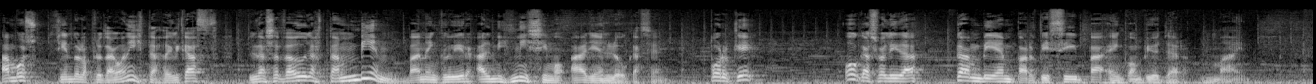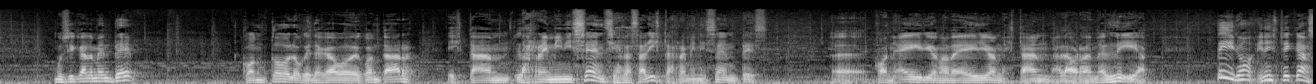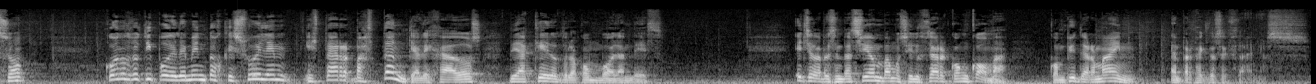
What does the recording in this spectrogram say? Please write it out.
Ambos siendo los protagonistas del cast, las ataduras también van a incluir al mismísimo Arjen Lucasen, porque, o casualidad, también participa en Computer Mind. Musicalmente, con todo lo que te acabo de contar, están las reminiscencias, las aristas reminiscentes eh, con Aerion o de Aerion están a la orden del día pero en este caso con otro tipo de elementos que suelen estar bastante alejados de aquel otro combo holandés. Hecha la presentación, vamos a ilustrar con coma Computer Mind en Perfectos Extraños.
